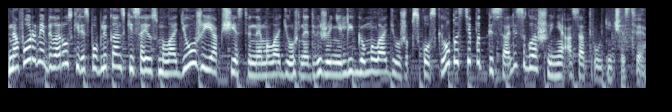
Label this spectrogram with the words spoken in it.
На форуме Белорусский республиканский союз молодежи и общественное молодежное движение Лига молодежи Псковской области подписали соглашение о сотрудничестве.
